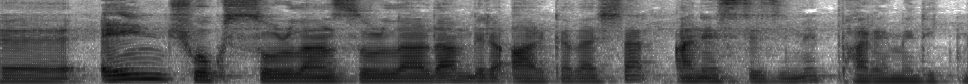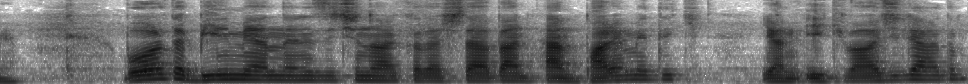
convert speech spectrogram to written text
Ee, en çok sorulan sorulardan biri arkadaşlar anestezi mi paramedik mi? Bu arada bilmeyenleriniz için arkadaşlar ben hem paramedik yani ilk ve acil yardım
